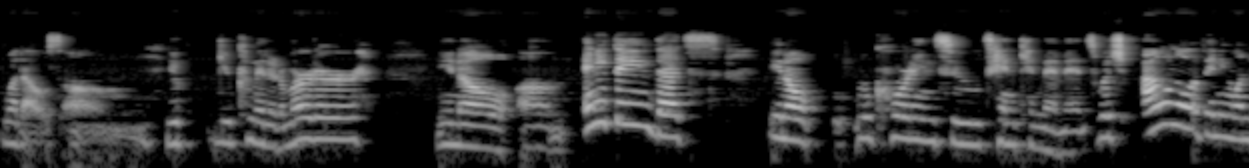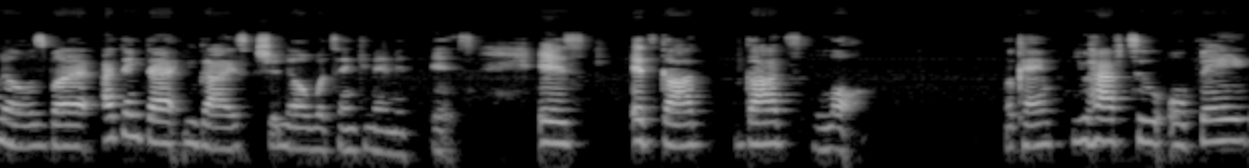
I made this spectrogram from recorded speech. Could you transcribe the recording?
what else? Um, you you committed a murder. You know, um, anything that's you know according to Ten Commandments, which I don't know if anyone knows, but I think that you guys should know what Ten Commandment is. Is it's God God's law. Okay? You have to obey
